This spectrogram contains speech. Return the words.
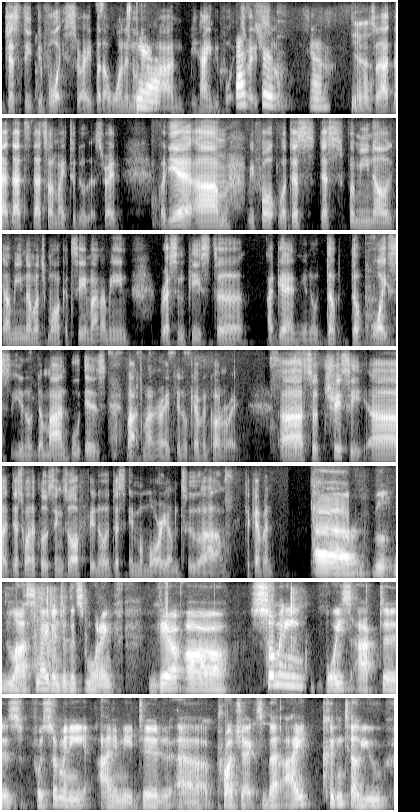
just the, the voice, right? But I want to know the man behind the voice, That's right? true. So, Yeah. yeah. so that, that that's that's on my to do list, right? But yeah, um, before well, just just for me now, I mean, not much more I could say, man. I mean, rest in peace to again, you know, the the voice, you know, the man who is Batman, right? You know, Kevin Conroy. Uh, so Tracy, uh, just want to close things off, you know, just in memoriam to um to Kevin. uh, last night into this morning, there are so many voice actors for so many animated uh, projects that I couldn't tell you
